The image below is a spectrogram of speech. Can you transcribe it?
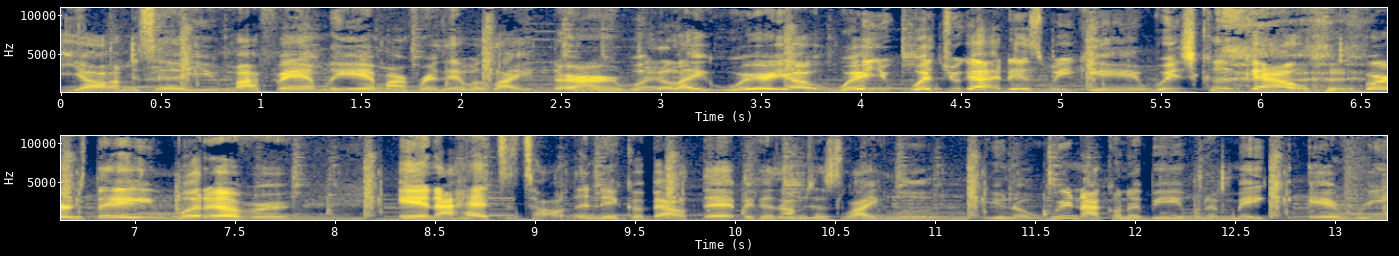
y'all, I'm gonna tell you, my family and my friends, it was like, darn, what, like, where y'all, where you, what you got this weekend? Which cookout, who birthday, whatever. And I had to talk to Nick about that because I'm just like, look, you know, we're not gonna be able to make every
